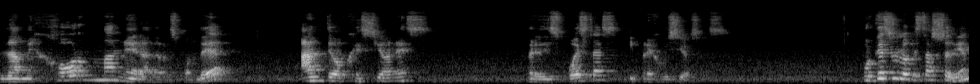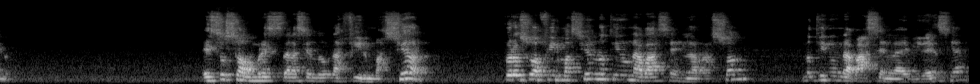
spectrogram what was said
la mejor manera de responder ante objeciones predispuestas y prejuiciosas. Porque eso es lo que está sucediendo. Estos hombres están haciendo una afirmación, pero su afirmación no tiene una base en la razón, no tiene una base en la evidencia,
